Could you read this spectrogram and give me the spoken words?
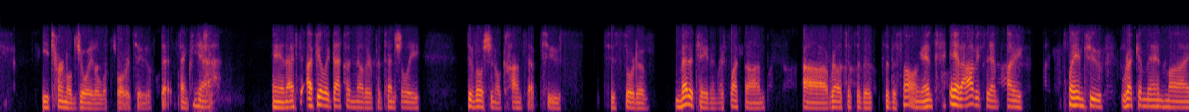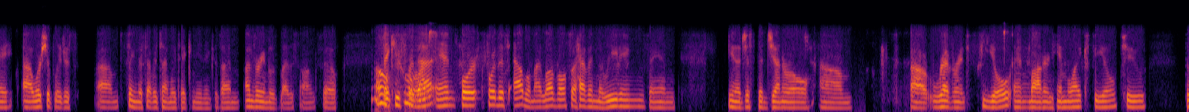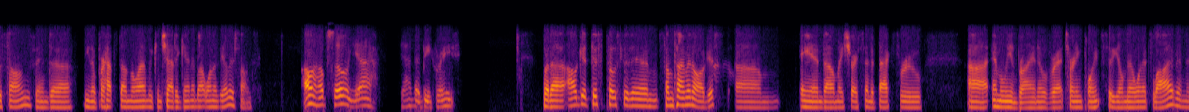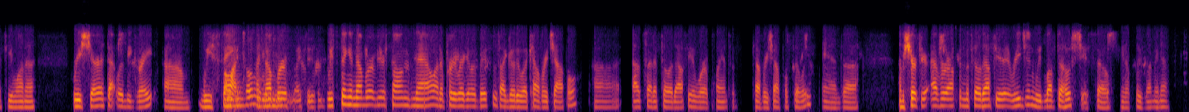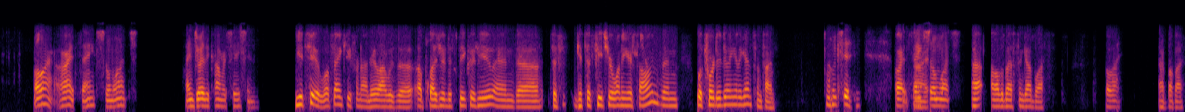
eternal joy to look forward to. That thanks to yeah. and I I feel like that's another potentially devotional concept to to sort of meditate and reflect on uh, relative to the to the song. And and obviously I, I plan to recommend my uh, worship leaders um, sing this every time we take communion because I'm I'm very moved by the song. So oh, thank you for cool. that and for for this album. I love also having the readings and you know just the general um, uh, reverent feel and modern hymn like feel to the songs. And uh, you know perhaps down the line we can chat again about one of the other songs. I'll hope so. Yeah, yeah, that'd be great. But uh, I'll get this posted in sometime in August, um, and I'll make sure I send it back through uh, Emily and Brian over at Turning Point, so you'll know when it's live. And if you want to reshare it, that would be great. Um, we sing oh, totally a number. like we sing a number of your songs now on a pretty regular basis. I go to a Calvary Chapel uh, outside of Philadelphia. We're a plant of Calvary Chapel, Philly, and uh, I'm sure if you're ever up in the Philadelphia region, we'd love to host you. So, you know, please let me know. All right. All right. Thanks so much. I enjoyed the conversation. You too. Well, thank you, Fernando. I was a, a pleasure to speak with you and uh, to f- get to feature one of your songs, and look forward to doing it again sometime. Okay. All right. Thanks all right. so much. Uh, all the best, and God bless. Bye bye. Right, bye bye.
